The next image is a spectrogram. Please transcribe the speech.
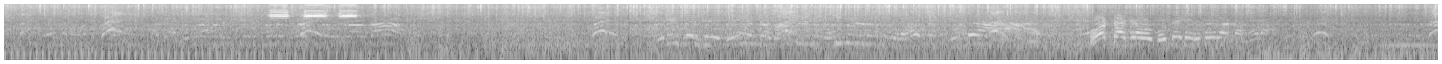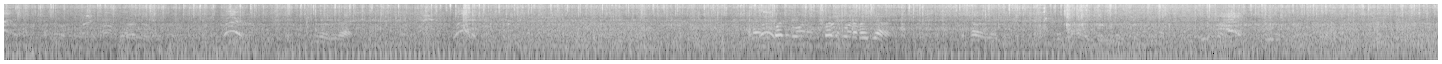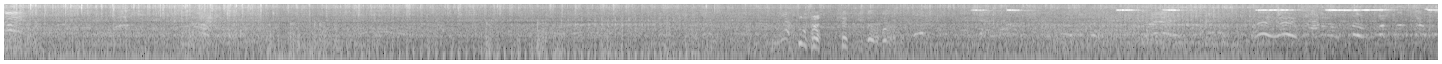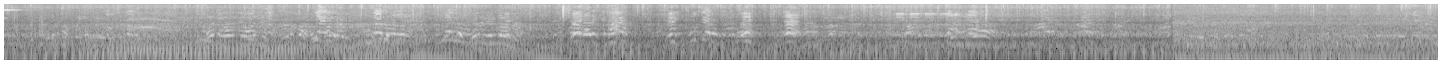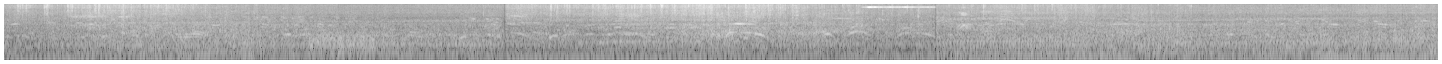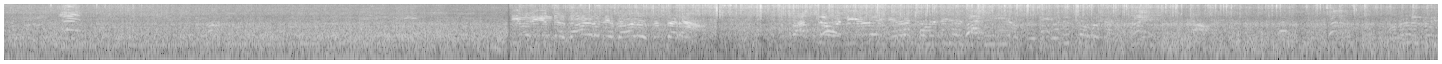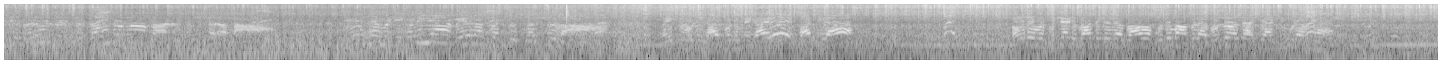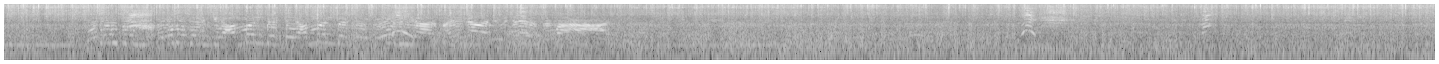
ஓட்டாச்சாவை முன்னாடி விடுவாங்க வருகின்ற சாரதி பாலசுந்தரா பத்து வண்டியில் இரண்டு வண்டிகள் தனியாக சுற்றி எடுத்தவர்கள் முதல் பரிசு வருவதற்கு கௌதமா பாலசுந்தரமா தேசமணி கொடியா மேலப்பட்டு சத்துரா பைக் போட்டு கால் பண்ணுங்க காயே பாத்தியா? கௌதம பின்னாடி பாத்துக்கங்க பாவ புது மாப்பிள்ள கொண்டு வந்தாச்சு அடிச்சு விடாங்க முதல் பரிசு அம்மன் பேட்டை அம்மன் பேட்டை கோபியார் பயனாடி விஜயகுமார்.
